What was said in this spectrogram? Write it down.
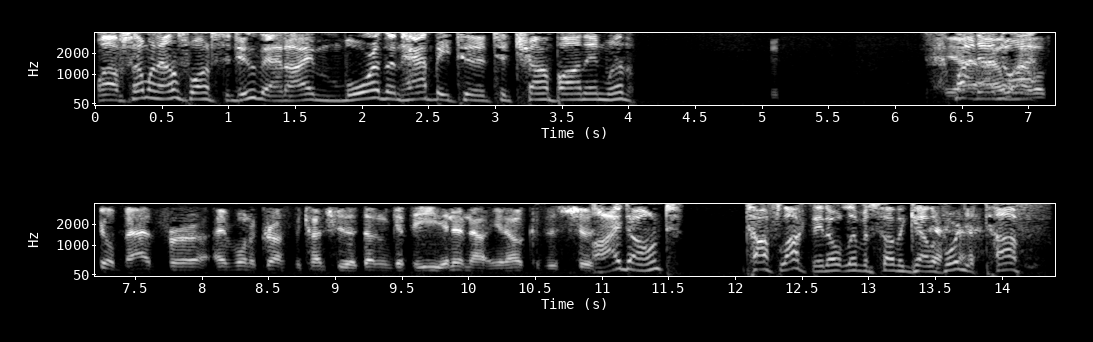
Well, if someone else wants to do that, I'm more than happy to, to chomp on in with them. Yeah, I, no, I, I don't feel bad for everyone across the country that doesn't get to eat In-N-Out, you know, because it's just... I don't. Tough luck. They don't live in Southern California. Tough.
